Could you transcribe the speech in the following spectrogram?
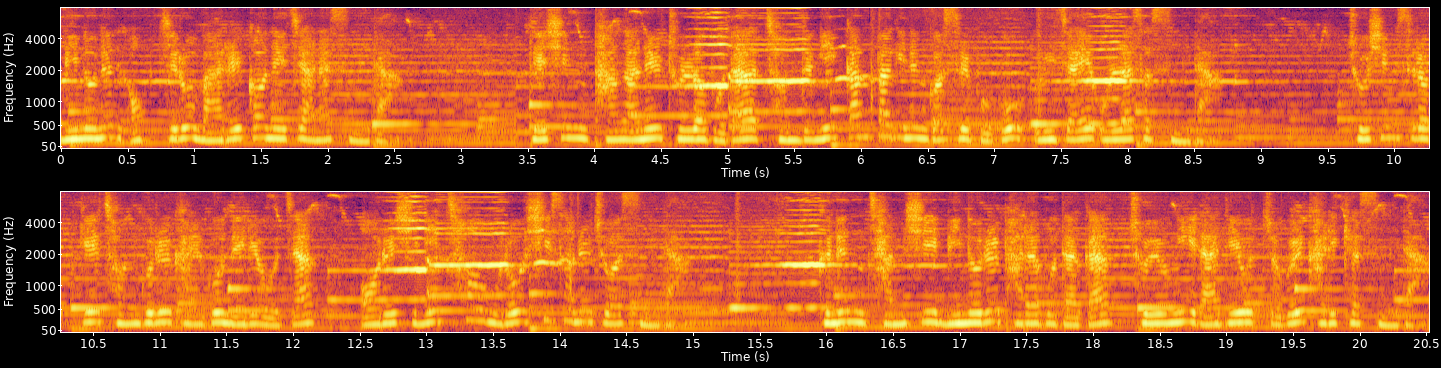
민호는 억지로 말을 꺼내지 않았습니다. 대신 방 안을 둘러보다 전등이 깜빡이는 것을 보고 의자에 올라섰습니다. 조심스럽게 전구를 갈고 내려오자 어르신이 처음으로 시선을 주었습니다. 그는 잠시 민호를 바라보다가 조용히 라디오 쪽을 가리켰습니다.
